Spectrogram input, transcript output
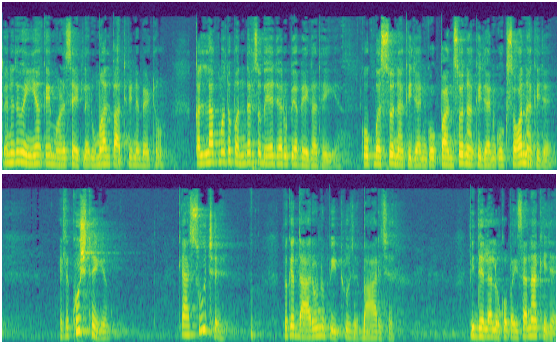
તો એને તો અહીંયા કંઈ મળશે એટલે રૂમાલ પાથરીને બેઠો. કલાકમાં તો પંદરસો બે હજાર રૂપિયા ભેગા થઈ ગયા. કોક બસો નાખી જાય ને કોક પાંચસો નાખી જાય ને કોક સો નાખી જાય. એટલે ખુશ થઈ ગયો. કે આ શું છે? તો કે દારૂનું પીઠું છે, બાર છે. પીધેલા લોકો પૈસા નાખી જાય.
